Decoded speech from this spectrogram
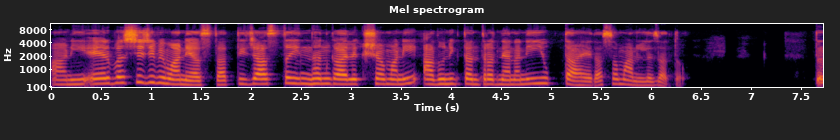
आणि एअरबसची जी विमाने असतात ती जास्त इंधन कार्यक्षम आणि आधुनिक तंत्रज्ञानाने युक्त आहेत असं मानलं जातं. तर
